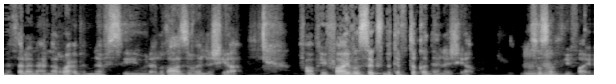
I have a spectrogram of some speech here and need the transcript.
مثلا على الرعب النفسي والألغاز وهالأشياء. ففي 5 و6 بتفتقد هالأشياء خصوصا في 5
